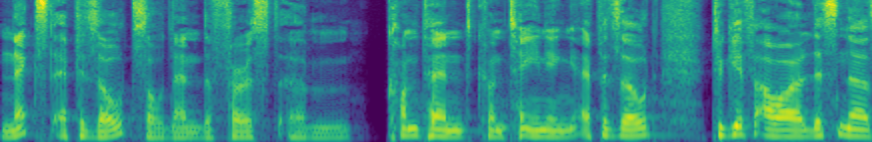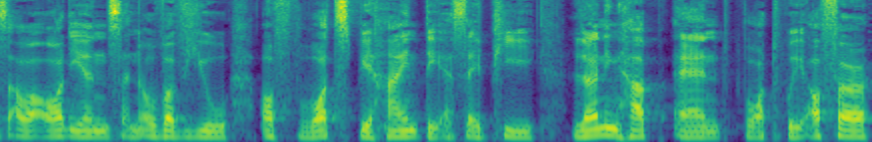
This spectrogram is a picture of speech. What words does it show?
next episode, so then the first um, content containing episode, to give our listeners, our audience, an overview of what's behind the SAP Learning Hub and what we offer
